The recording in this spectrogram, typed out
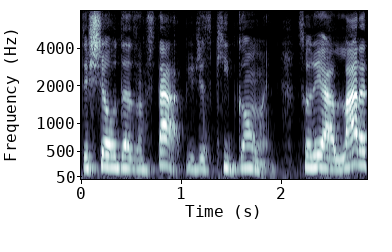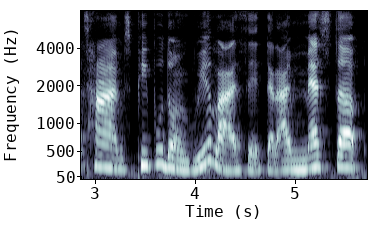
the show doesn't stop. You just keep going. So there are a lot of times people don't realize it that I messed up.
